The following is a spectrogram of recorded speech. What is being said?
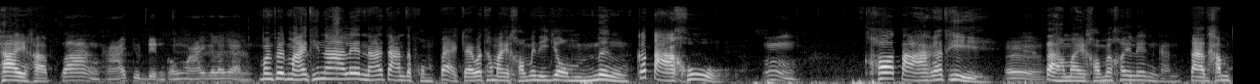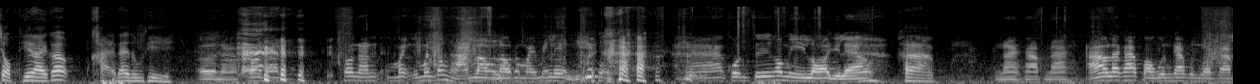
ใช่ครับ สร้างหาจุดเด่นของไม้กันแล้วกัน มันเป็นไม้ที่น่าเล่นนะอาจารย์แต่ผมแปลกใจว่าทำไมเขาไม่นิยมหนึ่งก็ตาคู่ อืมข้อตาก็ถี่ เออ แต่ทำไมเขาไม่ค่อยเล่นกัน แต่ทำจบทีไรก็ขายได้ทุกที เออนะเพราะนั้น เพราะนั้นไม่มันต้องถามเราเราทำไมไม่เล่น นะคนซื้อเขามีรออยู่แล้วครับนะครับนะ เอาละครับขอบคุณครับคุณวัดครับ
